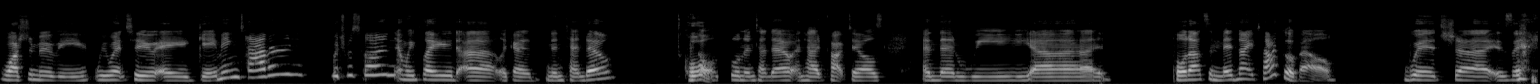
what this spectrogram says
watched a movie. We went to a gaming tavern, which was fun, and we played uh like a Nintendo Cool. old school Nintendo and had cocktails. And then we uh, pulled out some Midnight Taco Bell, which uh, is a.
